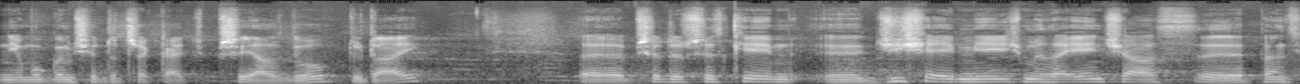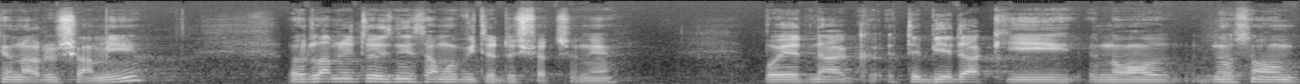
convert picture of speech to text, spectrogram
Nie mogłem się doczekać przyjazdu tutaj. E, Przede wszystkim e, dzisiaj mieliśmy zajęcia z e, pensjonariuszami. Dla mnie to jest niesamowite doświadczenie, bo jednak te biedaki no, no są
